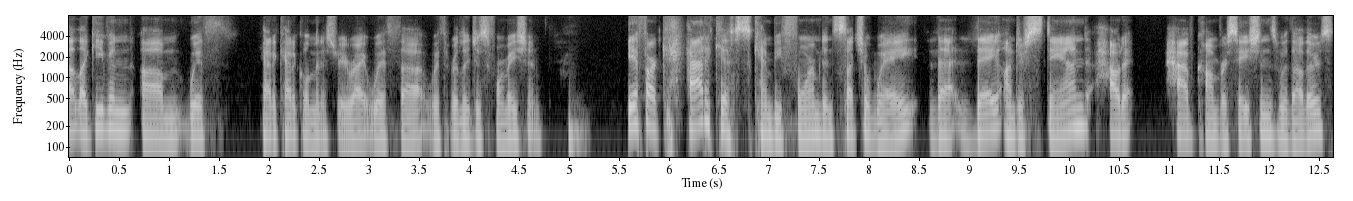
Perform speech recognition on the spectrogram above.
uh, like, even um, with catechetical ministry, right? With uh, with religious formation, if our catechists can be formed in such a way that they understand how to have conversations with others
